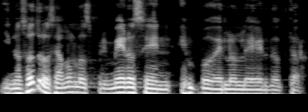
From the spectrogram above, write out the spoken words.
y nosotros seamos los primeros en, en poderlo leer, doctor.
